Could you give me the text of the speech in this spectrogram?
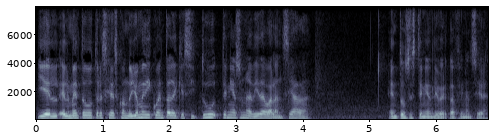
y el, el método 3G es cuando yo me di cuenta de que si tú tenías una vida balanceada, entonces tenías libertad financiera.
